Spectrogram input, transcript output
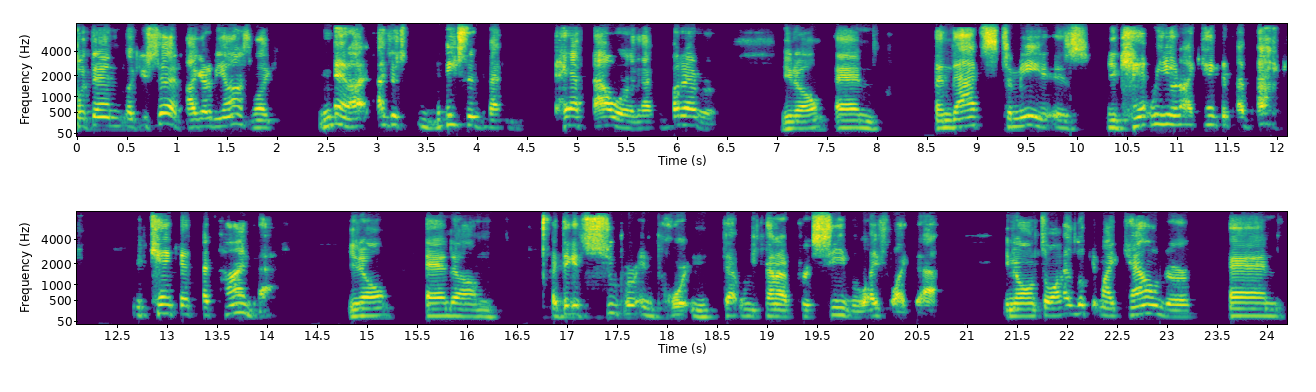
But then, like you said, I got to be honest. I'm like, man, I, I just wasted that half hour, that whatever, you know. And and that's to me is you can't, we, you and I can't get that back. We can't get that time back, you know? And um, I think it's super important that we kind of perceive life like that, you know? And so I look at my calendar and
